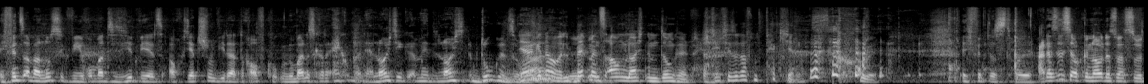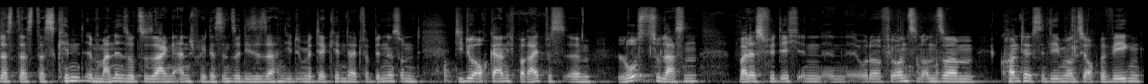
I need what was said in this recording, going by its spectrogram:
Ich finde es aber lustig, wie romantisiert wir jetzt auch jetzt schon wieder drauf gucken. Du meinst gerade, ey, guck mal, der leuchtet, der leuchtet im Dunkeln sogar. Ja, genau. Batmans Augen leuchten im Dunkeln. Steht hier sogar auf dem Päckchen. Das ist cool. Ich finde das toll. Aber das ist ja auch genau das, was so das, das, das Kind im Manne sozusagen anspricht. Das sind so diese Sachen, die du mit der Kindheit verbindest und die du auch gar nicht bereit bist ähm, loszulassen, weil es für dich in, in, oder für uns in unserem Kontext, in dem wir uns ja auch bewegen,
